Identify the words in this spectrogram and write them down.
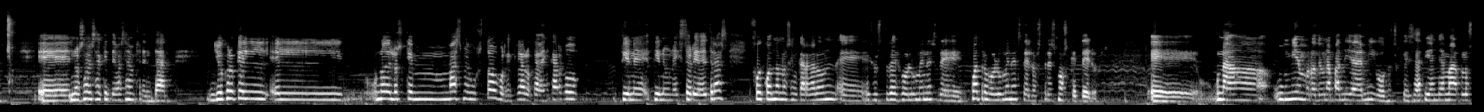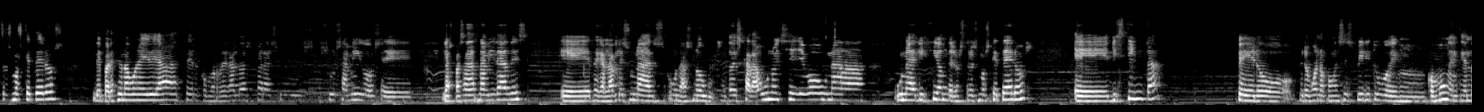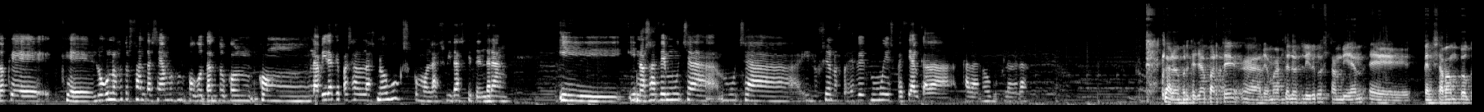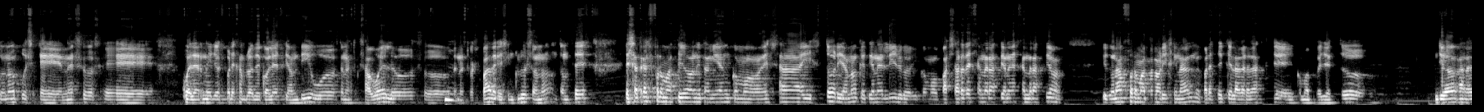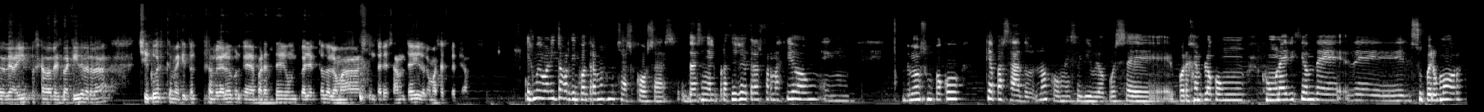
no sabes a qué te vas a enfrentar. Yo creo que el, el- uno de los que más me gustó, porque claro, cada encargo tiene, tiene una historia detrás, fue cuando nos encargaron eh, esos tres volúmenes de, cuatro volúmenes de los tres mosqueteros. Eh, un miembro de una pandilla de amigos que se hacían llamar los tres mosqueteros le parece una buena idea hacer como regalos para sus, amigos eh, las pasadas navidades, regalarles unas, unas notebooks. Entonces cada uno se llevó una, una edición de los tres mosqueteros distinta, pero, pero bueno, con ese espíritu en común. Entiendo que, que luego nosotros fantaseamos un poco tanto con, con la vida que pasaron las notebooks como las vidas que tendrán y, y nos hace mucha, mucha ilusión, nos parece muy especial cada, cada notebook, la verdad. Claro, porque yo aparte, además de los libros, también eh, pensaba un poco, ¿no? Pues eh, en esos eh, cuadernillos, por ejemplo, de colegio antiguos, de nuestros abuelos o de Mm. nuestros padres incluso, ¿no? Entonces, esa transformación y también como esa historia, ¿no? Que tiene el libro y como pasar de generación en generación y de una forma tan original, me parece que la verdad que como proyecto yo de ahí, o sea, desde aquí, de verdad, chicos, que me quito el sombrero porque me parece un proyecto de lo más interesante y de lo más especial. Es muy bonito porque encontramos muchas cosas. Entonces, en el proceso de transformación, en- vemos un poco qué ha pasado ¿no? con ese libro. Pues, eh, por ejemplo, con, con una edición de, de Superhumor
